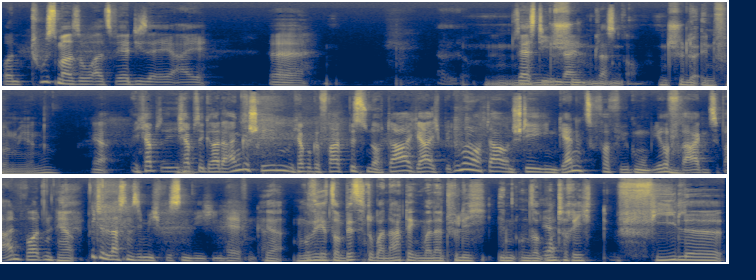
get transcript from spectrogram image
und tust mal so, als wäre diese AI, äh, säß die in deinem Klassenraum. Ein Schülerin von mir, ne? Ja, ich habe ich hab sie gerade angeschrieben. Ich habe gefragt, bist du noch da? Ja, ich bin immer noch da und stehe Ihnen gerne zur Verfügung, um Ihre Fragen zu beantworten. Ja. Bitte lassen Sie mich wissen, wie ich Ihnen helfen kann. Ja, muss ich jetzt noch ein bisschen drüber nachdenken, weil natürlich in unserem Ja. Unterricht viele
